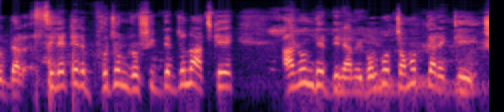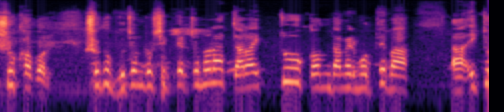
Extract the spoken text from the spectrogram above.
তালুকদার সিলেটের ভোজন রসিকদের জন্য আজকে আনন্দের দিনে আমি বলব চমৎকার একটি সুখবর। শুধু ভোজন রসিকদের জন্য না, যারা একটু কম দামের মধ্যে বা একটু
